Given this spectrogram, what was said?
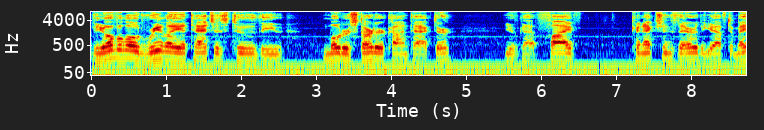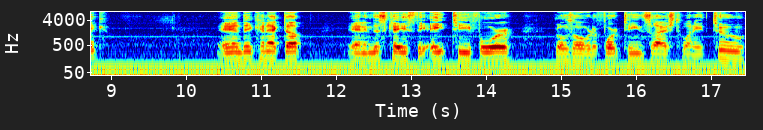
The overload relay attaches to the motor starter contactor. You've got five connections there that you have to make. And they connect up and in this case the 8T4 goes over to 14 slash 22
